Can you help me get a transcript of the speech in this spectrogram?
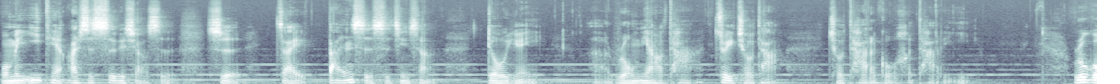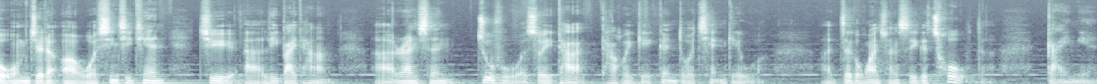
我们一天二十四个小时是在办事事情上都愿意啊荣耀他，追求他，求他的果和他的意。如果我们觉得哦，我星期天。去啊礼拜堂啊，让神祝福我，所以他他会给更多钱给我这个完全是一个错误的概念。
